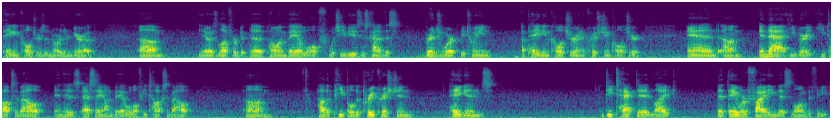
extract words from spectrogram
pagan cultures of Northern Europe. Um, you know, his love for the poem Beowulf, which he views as kind of this bridge work between a pagan culture and a Christian culture. And um, in that, he very he talks about in his essay on Beowulf, he talks about um, how the people, the pre-Christian pagans, detected like that they were fighting this long defeat.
